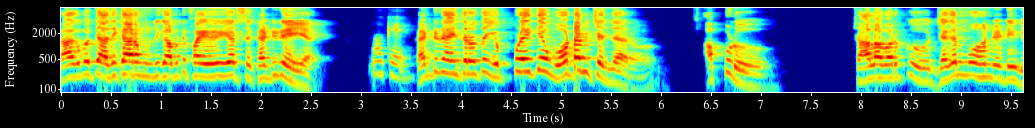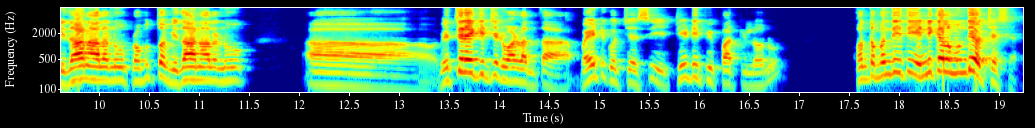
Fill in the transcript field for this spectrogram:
కాకపోతే అధికారం ఉంది కాబట్టి ఫైవ్ ఇయర్స్ కంటిన్యూ అయ్యారు. కంటిన్యూ అయిన తర్వాత ఎప్పుడైతే ఓటమి చెందారో అప్పుడు చాలా వరకు జగన్మోహన్ రెడ్డి విధానాలను ప్రభుత్వ విధానాలను వ్యతిరేకించిన వాళ్ళంతా బయటకు వచ్చేసి టీడీపీ పార్టీలోను కొంతమంది అయితే ఎన్నికల ముందే వచ్చేసారు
